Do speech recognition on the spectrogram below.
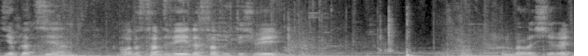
Hier platzieren. Oh, das hat weh. Das hat richtig weh. Dann baller ich hier weg.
